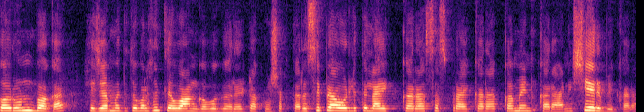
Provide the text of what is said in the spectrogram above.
करून बघा. ह्याच्यामध्ये तुम्हाला सांगितलं वांगं वगैरे टाकू शकता. रेसिपी आवडली तर लाईक करा सबस्क्राईब करा कमेंट करा आणि शेअर बी करा.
